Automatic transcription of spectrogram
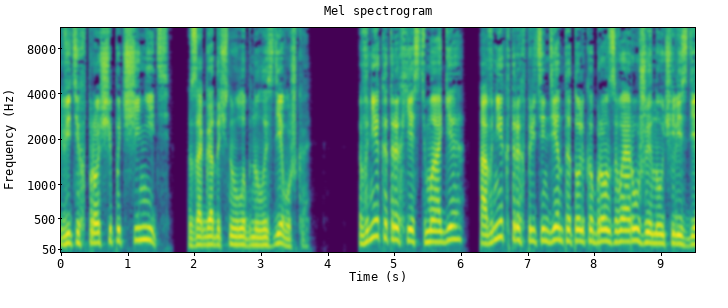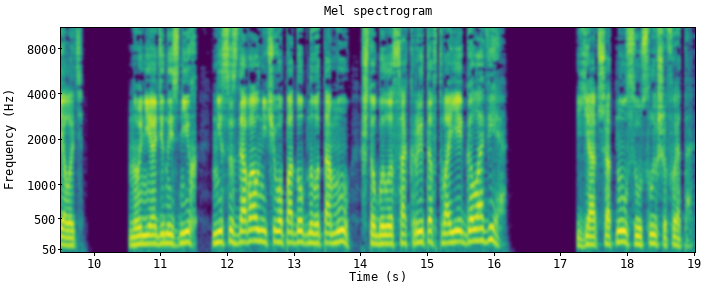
ведь их проще подчинить, загадочно улыбнулась девушка. В некоторых есть магия, а в некоторых претенденты только бронзовое оружие научились делать. Но ни один из них не создавал ничего подобного тому, что было сокрыто в твоей голове. Я отшатнулся, услышав это.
